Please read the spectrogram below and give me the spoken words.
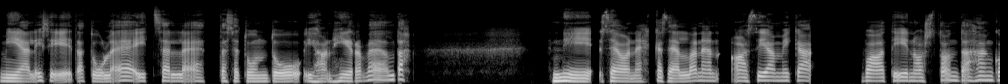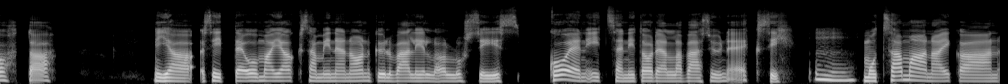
mieli siitä tulee itselle, että se tuntuu ihan hirveältä, niin se on ehkä sellainen asia, mikä vaatii noston tähän kohtaan. Ja sitten oma jaksaminen on kyllä välillä ollut siis, koen itseni todella väsyneeksi Mm. mutta samaan aikaan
